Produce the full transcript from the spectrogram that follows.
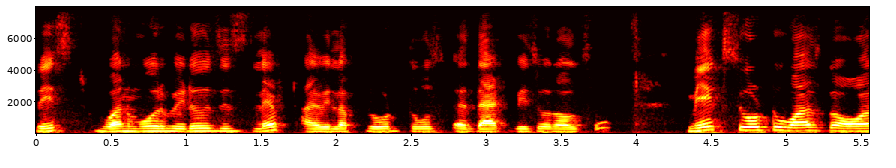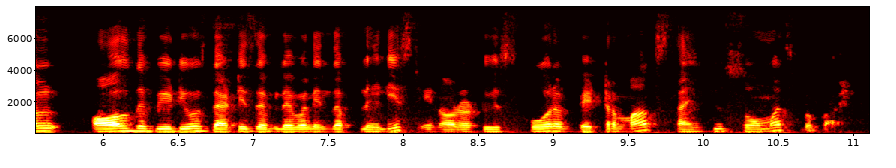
Rest one more videos is left. I will upload those uh, that visual also. Make sure to watch the all all the videos that is available in the playlist in order to score a better marks. Thank you so much. Bye bye.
